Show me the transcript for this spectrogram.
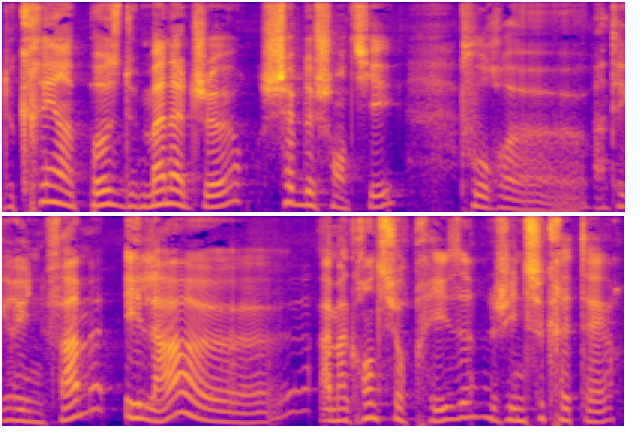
de créer un poste de manager, chef de chantier, pour intégrer une femme. Et là, à ma grande surprise, j'ai une secrétaire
